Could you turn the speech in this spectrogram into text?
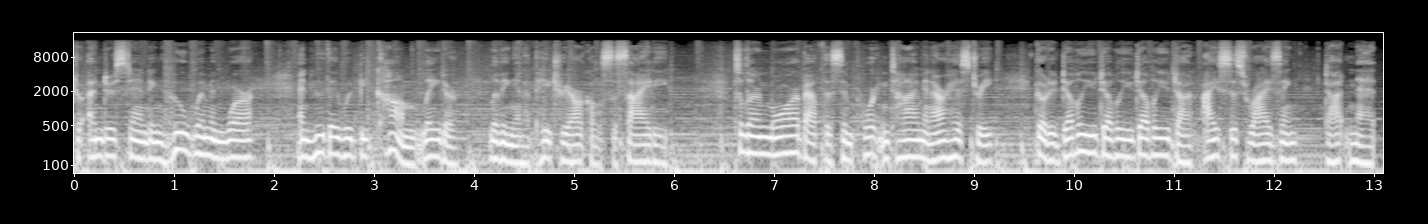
to understanding who women were and who they would become later living in a patriarchal society. To learn more about this important time in our history, go to www.isisrising.net.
